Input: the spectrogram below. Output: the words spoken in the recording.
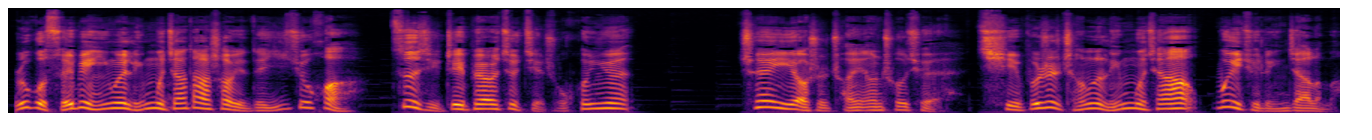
如果随便因为铃木家大少爷的一句话，自己这边就解除婚约，这要是传扬出去，岂不是成了铃木家畏惧林家了吗？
